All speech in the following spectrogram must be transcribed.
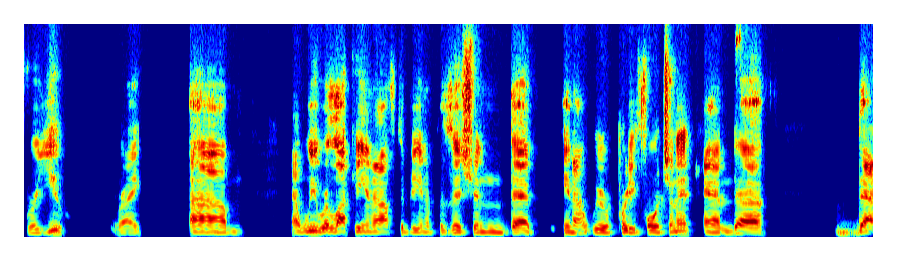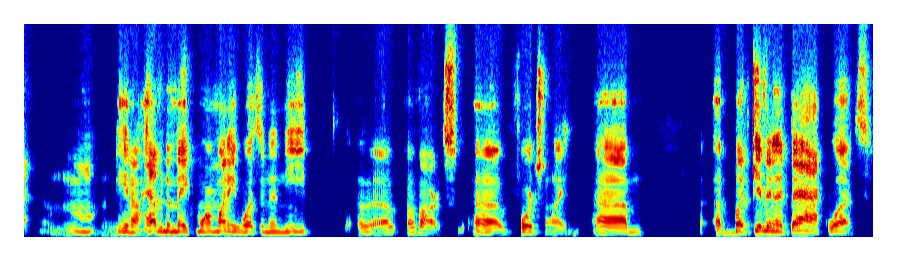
for you right um, and we were lucky enough to be in a position that you know we were pretty fortunate and uh, that mm, you know having to make more money wasn't a need of, of ours uh, fortunately um, uh, but giving it back was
